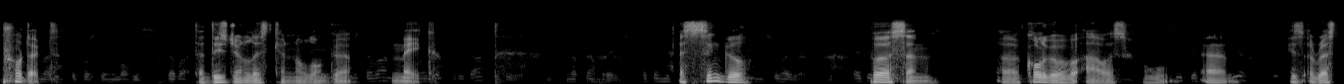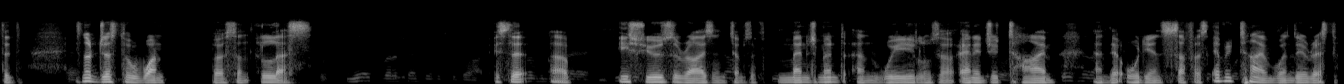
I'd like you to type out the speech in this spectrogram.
product that these journalists can no longer make. A single person, a colleague of ours who um, is arrested, it's not just one person less. It's a, a issues arise in terms of management and we lose our energy, time, and the audience suffers. Every time when they arrest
